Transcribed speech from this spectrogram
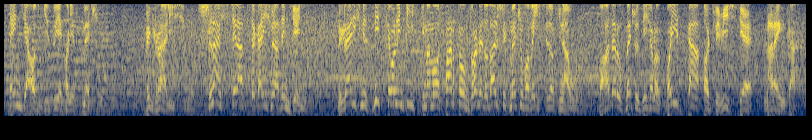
Sędzia odgwizduje koniec meczu. Wygraliśmy. 13 lat czekaliśmy na ten dzień. Wygraliśmy z mistrzem olimpijskim. Mamy otwartą drogę do dalszych meczów o wejście do finału. Bohaterów meczu zniesiono z boiska, oczywiście na rękach.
